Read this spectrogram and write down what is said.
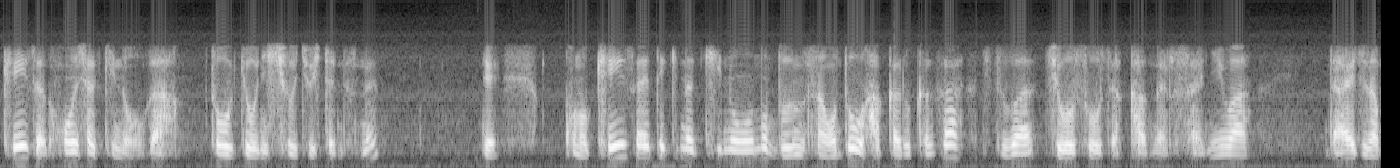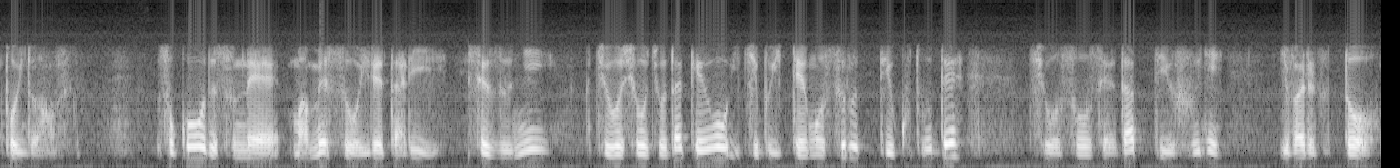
経済の本社機能が東京に集中してるんですね。でこの経済的な機能の分散をどう図るかが実は地方創生を考える際には大事なポイントなんです。そこをですね、まあ、メスを入れたりせずに中央省庁だけを一部移転をするっていうことで地方創生だっていうふうに言われると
